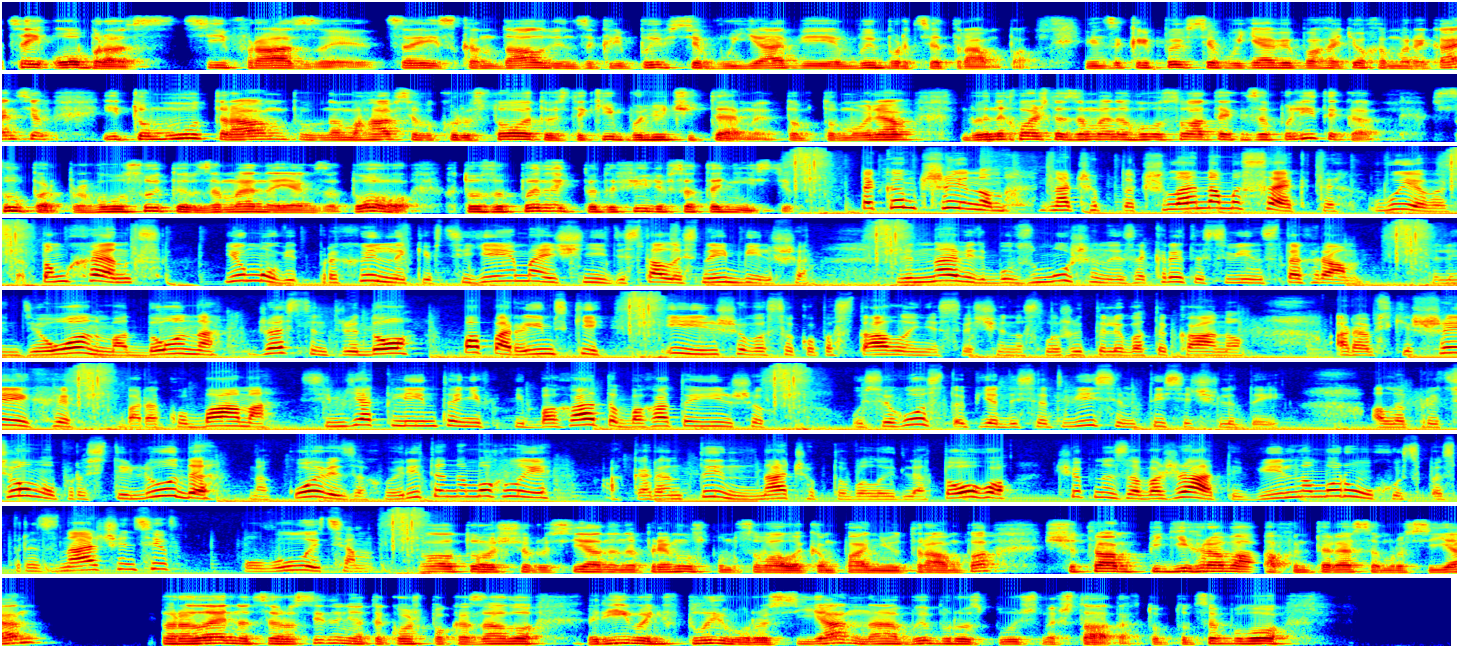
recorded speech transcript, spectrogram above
цей образ, ці фрази, цей скандал він закріпився в уяві виборця Трампа. Він закріпився в уяві багатьох американців, і тому Трамп намагався використовувати ось такі болючі теми. Тобто, мовляв, ви не хочете за мене голосувати як за політика? Супер, проголосуйте за мене як за того, хто зупинить педофілів сатаністів. Таким чином, начебто, членами секти виявився Том Хенкс. Йому від прихильників цієї маячні дісталось найбільше. Він навіть був змушений закрити свій інстаграм. Селін Діон, Мадонна, Джастін Трюдо, Папа Римський і інші високопоставлені священнослужителі Ватикану, арабські шейхи, Барак Обама, сім'я Клінтонів і багато багато інших. Усього 158 тисяч людей. Але при цьому прості люди на ковід захворіти не могли, а карантин, начебто, вели для того, щоб не заважати вільному руху спецпризначенців по вулицям. Мало того, що росіяни напряму спонсували кампанію Трампа, що Трамп підігравав інтересам росіян. Паралельно це розслідування також показало рівень впливу росіян на вибори у Сполучених Штатах. Тобто, це було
